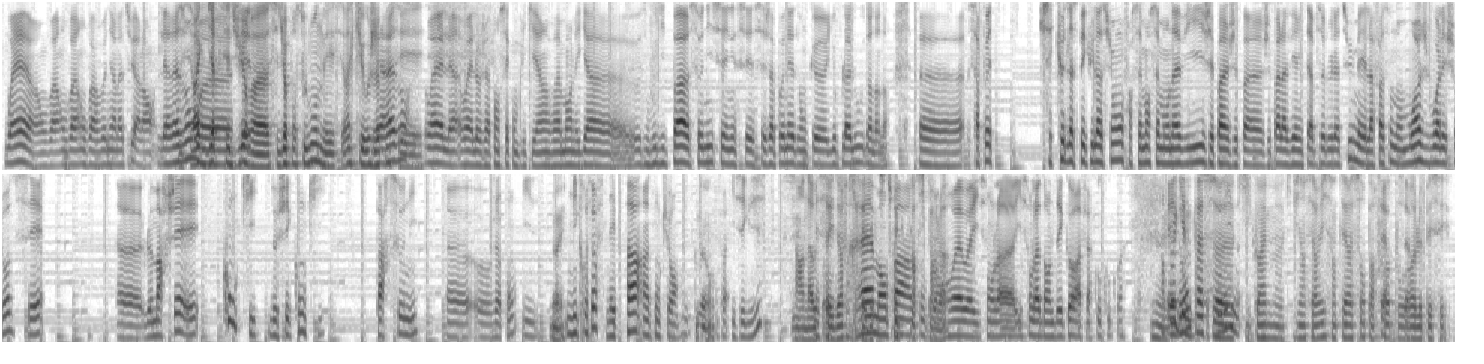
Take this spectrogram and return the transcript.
Ouais, on va, on, va, on va revenir là-dessus. Alors, les raisons. C'est vrai que dire que euh, c'est dur, euh, c'est dur pour tout le monde, mais c'est vrai qu'au Japon, c'est. Ouais, le, ouais, le Japon c'est compliqué, hein, vraiment les gars. euh, vous dites pas Sony c'est japonais donc euh, youplalou, non non non. Euh, ça peut être c'est que de la spéculation, forcément c'est mon avis, j'ai pas j'ai pas j'ai pas la vérité absolue là-dessus, mais la façon dont moi je vois les choses c'est euh, le marché est conquis de chez conquis par Sony euh, au Japon. Il- Ouais. Microsoft n'est pas un concurrent. Enfin, ils existent, C'est un mais outsider qui fait des vraiment petits trucs pas un par-ci par-là. concurrent. Ouais ouais, ils sont là, ils sont là dans le décor à faire coucou quoi. Un peu le Et Game donc, Pass euh, qui quand même qui devient un service intéressant parfois Certes, pour certes. euh, le PC.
